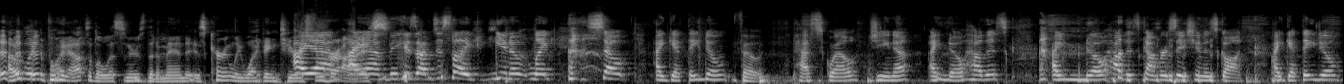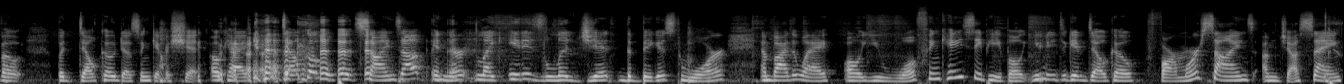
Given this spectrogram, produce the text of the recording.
I would like to point out to the listeners that Amanda is currently wiping tears I from am, her I eyes. am, because I'm just like, you know, like, so I get they don't vote. Pasquale, Gina, I know how this, I know how this conversation has gone. I get they don't vote, but Delco doesn't give a shit. Okay, Delco will put signs up, and they're like, it is legit the biggest war. And by the way, all you Wolf and Casey people, you need to give Delco far more signs. I'm just saying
